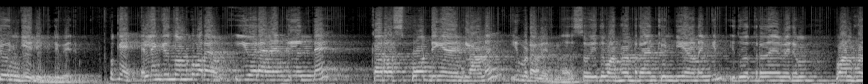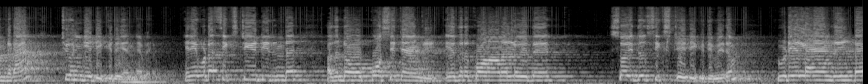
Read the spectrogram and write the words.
twenty degree വരും. ഓക്കെ അല്ലെങ്കിൽ നമുക്ക് പറയാം ഈ ഒരു ആംഗിളിന്റെ കറസ്പോണ്ടിങ് ആംഗിൾ ആണ് ഇവിടെ വരുന്നത്. സോ ഇത് വൺ ഹൺഡ്രഡ് ആൻഡ് ട്വന്റി ആണെങ്കിൽ ഇത് എത്ര വരും? One hundred and twenty degree തന്നെ വരും. ഇനി ഇവിടെ സിക്സ്റ്റി കിട്ടിയിട്ടുണ്ട് അതിന്റെ ഓപ്പോസിറ്റ് ആംഗിൾ എതിർ കോണാണല്ലോ ഇത്? സോ ഇത് സിക്സ്റ്റി ഡിഗ്രി വരും. ഇവിടെയുള്ള ആംഗിളിന്റെ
